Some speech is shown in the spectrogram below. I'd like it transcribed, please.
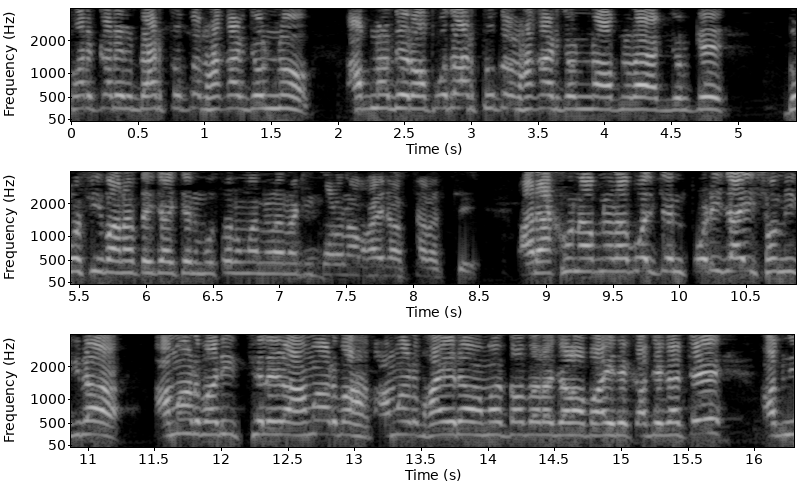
সরকারের ব্যর্থতা ঢাকার জন্য, আপনাদের অপদার্থতা ঢাকার জন্য আপনারা একজনকে দোষী বানাতে চাইছেন, মুসলমানরা নাকি করোনা ভাইরাস ছড়াচ্ছে। আর এখন আপনারা বলছেন, পরিযায়ী শ্রমিকরা, আমার বাড়ির ছেলেরা, আমার আমার ভাইয়েরা, আমার দাদারা যারা বাইরে কাজে গেছে, আপনি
